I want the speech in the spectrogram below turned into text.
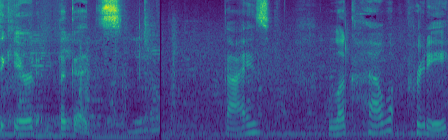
Secured the goods. Guys, Look how pretty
